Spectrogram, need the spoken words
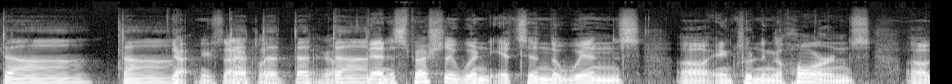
da da. Yeah, exactly. Da, da, da, Yeah. da. Then, especially when it's in the winds, uh, including the horns, uh,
